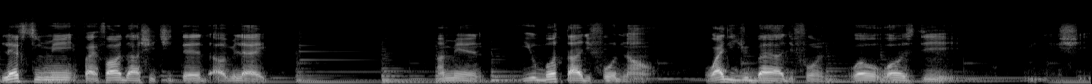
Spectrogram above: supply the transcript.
Left to me, if I found out she cheated, I'll be like, I mean, you bought her the phone now. Why did you buy her the phone? What, what was the she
